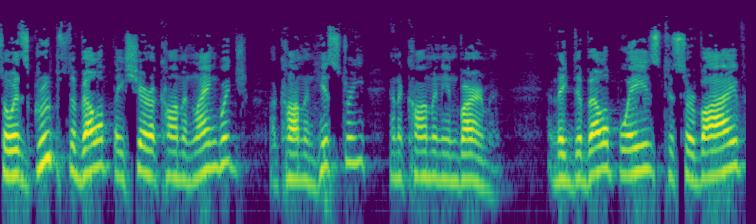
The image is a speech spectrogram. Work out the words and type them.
So as groups develop, they share a common language, a common history, and a common environment. And they develop ways to survive,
